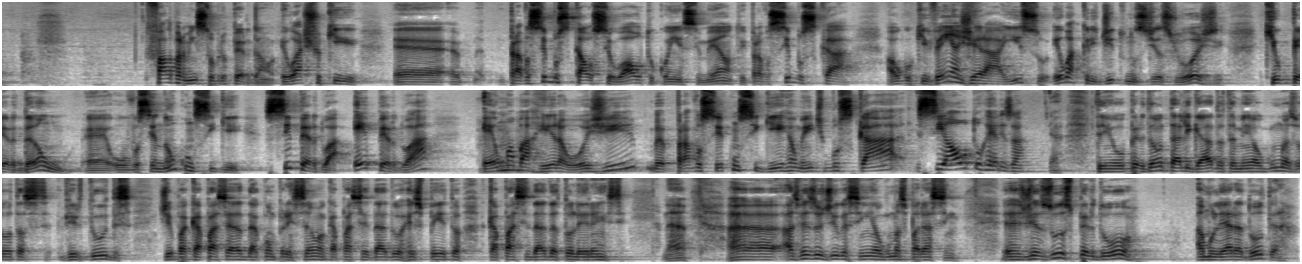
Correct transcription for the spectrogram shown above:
Fala para mim sobre o perdão. Eu acho que é, para você buscar o seu autoconhecimento e para você buscar algo que venha gerar isso, eu acredito nos dias de hoje que o perdão, é, ou você não conseguir se perdoar e perdoar, é uma barreira hoje é, para você conseguir realmente buscar se autorrealizar. É. Tem, o perdão está ligado também a algumas outras virtudes, tipo a capacidade da compreensão, a capacidade do respeito, a capacidade da tolerância. Né? Ah, às vezes eu digo assim, algumas parecem assim, é, Jesus perdoou a mulher adúltera?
